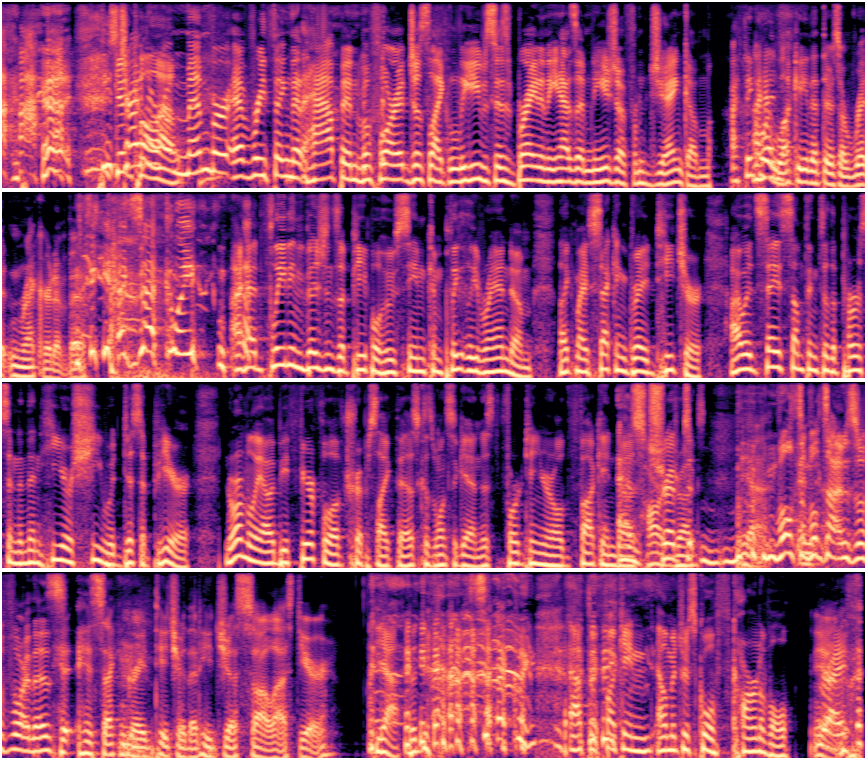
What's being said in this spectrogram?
he's Good trying to out. remember everything that happened before it just like leaves his brain and he has amnesia from Jenkem. I think I we're had- lucky that there's a written record of this. Yeah, exactly. I had fleeting visions of people who seemed completely random, like my second grade teacher. I would say something to the person and then he or she would disappear. Normally, I would be fearful of trips like this because, once again, this 14 year old fucking does Has hard tripped drugs. Yeah. multiple times before this. His second grade teacher that he just saw last year. Yeah. exactly. After fucking elementary school carnival. Yeah. Right.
